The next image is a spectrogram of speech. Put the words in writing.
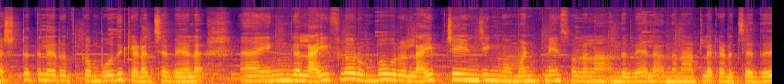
கஷ்டத்தில் இருக்கும்போது கிடச்ச வேலை. எங்கள் லைஃப்பில் ரொம்ப ஒரு லைஃப் சேஞ்சிங் மொமெண்ட்னே சொல்லலாம். அந்த வேலை அந்த நாட்டில் கிடச்சது.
